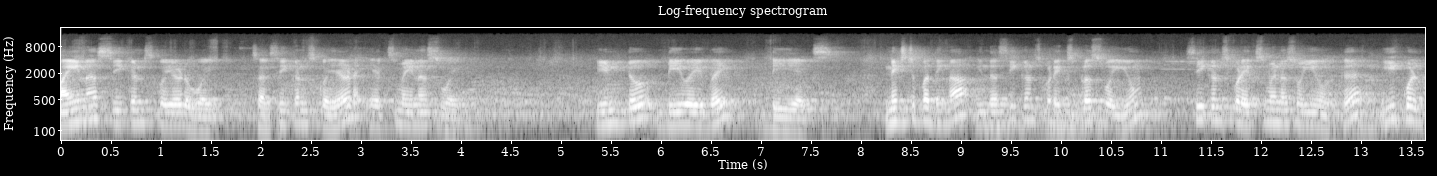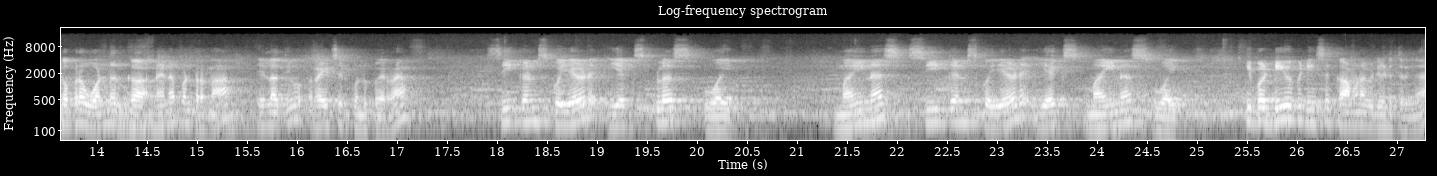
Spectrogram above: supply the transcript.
minus secant squared y sorry secant squared x minus y into dy by dx next பார்த்தீங்கன்னா இந்த சீக்வன்ஸ் கூட எக்ஸ் ப்ளஸ் ஒய்யும் சீக்வன்ஸ் கூட எக்ஸ் மைனஸ் ஒய்யும் இருக்குது ஈக்குவலுக்கு அப்புறம் ஒன்று இருக்கா? நான் என்ன பண்ணுறேன்னா எல்லாத்தையும் ரைட் சைடு கொண்டு போயிடுறேன். Secant squared x plus y minus secant squared x minus y இப்போ டிஓபிடிஎஸை காமனாக வெளியே எடுத்துருங்க.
